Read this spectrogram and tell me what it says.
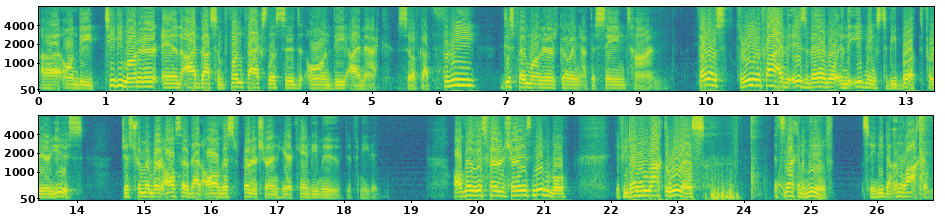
uh, on the TV monitor, and I've got some fun facts listed on the iMac. So I've got three display monitors going at the same time. Fellows 305 is available in the evenings to be booked for your use. Just remember also that all this furniture in here can be moved if needed. Although this furniture is movable, if you don't unlock the wheels, it's not going to move. So you need to unlock them.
